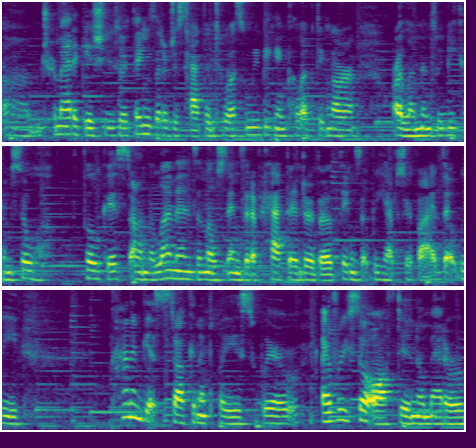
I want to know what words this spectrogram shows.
um, traumatic issues or things that have just happened to us, when we begin collecting our, our lemons, we become so focused on the lemons and those things that have happened or the things that we have survived that we kind of get stuck in a place where every so often, no matter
